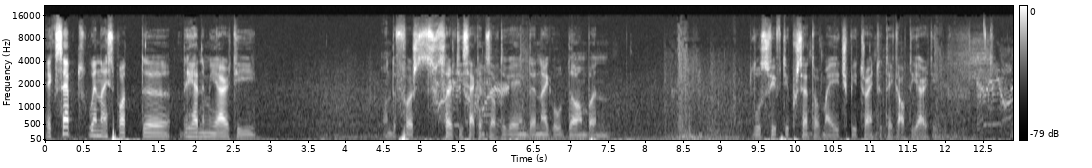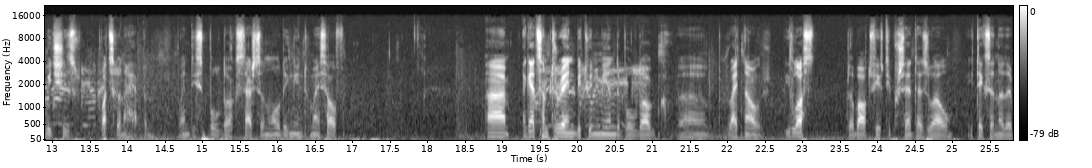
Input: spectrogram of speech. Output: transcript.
except when I spot the the enemy arty on the first 30 seconds of the game then I go dumb and lose 50% of my HP trying to take out the arty which is what's gonna happen when this bulldog starts unloading into myself. Uh, I got some terrain between me and the bulldog uh, right now. He lost about 50% as well. He takes another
